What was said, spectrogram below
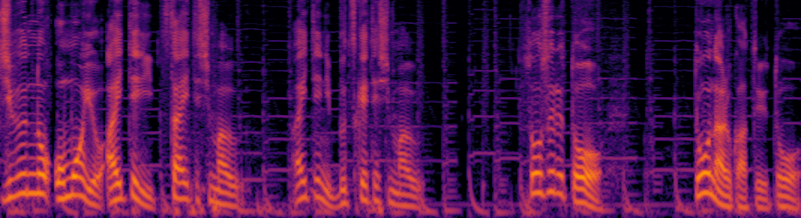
自分の思いを相手に伝えてしまう相手にぶつけてしまう。そうするとどうなるかというと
